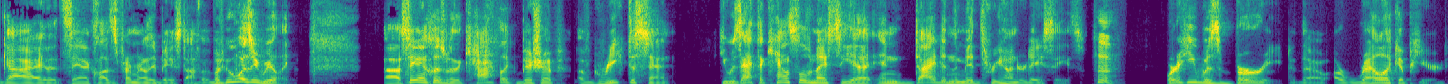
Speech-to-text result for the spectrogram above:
guy that Santa Claus is primarily based off of. But who was he really? Uh, Saint Nicholas was a Catholic bishop of Greek descent. He was at the Council of Nicaea and died in the mid 300 ACs. Hmm. Where he was buried, though, a relic appeared.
